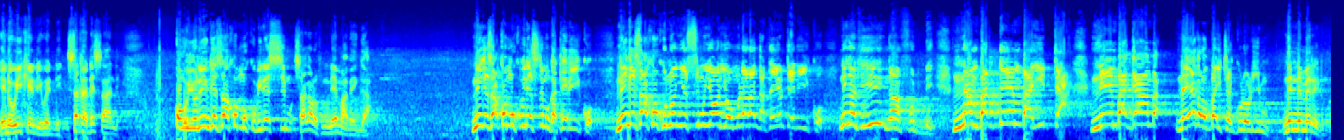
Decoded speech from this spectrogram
Eno weekend ewedde saturday sunday. Oyo nengezako mukubira esimu sagala otunule mabega nengezako mukubira esimu nga teriiko. Nengezako okunonya esimu yoli omulala nga teyo teriiko. Nenga nti nga nfudde. Nambadde mbayita nembagamba nayagala obayita eggulo limu nenemererwa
